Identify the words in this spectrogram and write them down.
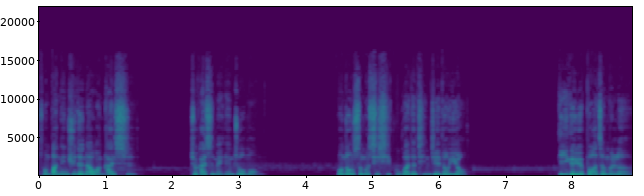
从搬进去的那晚开始，就开始每天做梦，梦中什么稀奇古怪的情节都有。第一个月不知道怎么了，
